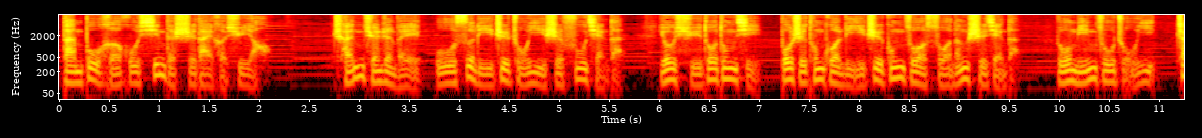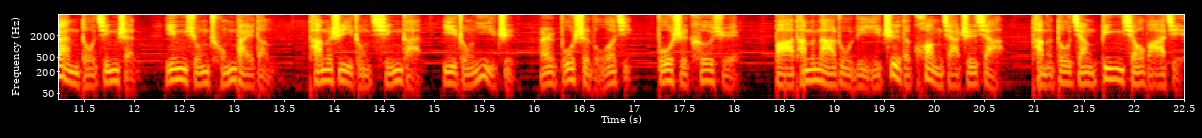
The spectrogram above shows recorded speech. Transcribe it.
但不合乎新的时代和需要。陈权认为五四理智主义是肤浅的，有许多东西不是通过理智工作所能实现的，如民族主义、战斗精神、英雄崇拜等，它们是一种情感、一种意志，而不是逻辑。不是科学，把他们纳入理智的框架之下，他们都将冰消瓦解。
